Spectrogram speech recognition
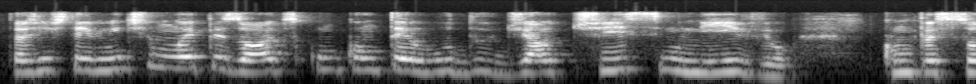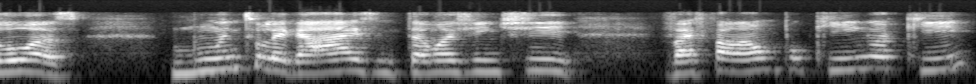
Então a gente teve 21 episódios com conteúdo de altíssimo nível, com pessoas muito legais. Então a gente vai falar um pouquinho aqui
